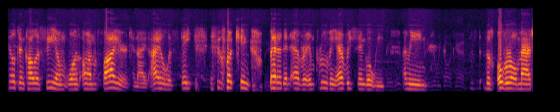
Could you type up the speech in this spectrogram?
Hilton Coliseum was on fire tonight. Iowa State is looking better than ever, improving every single week. I mean, the overall match,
